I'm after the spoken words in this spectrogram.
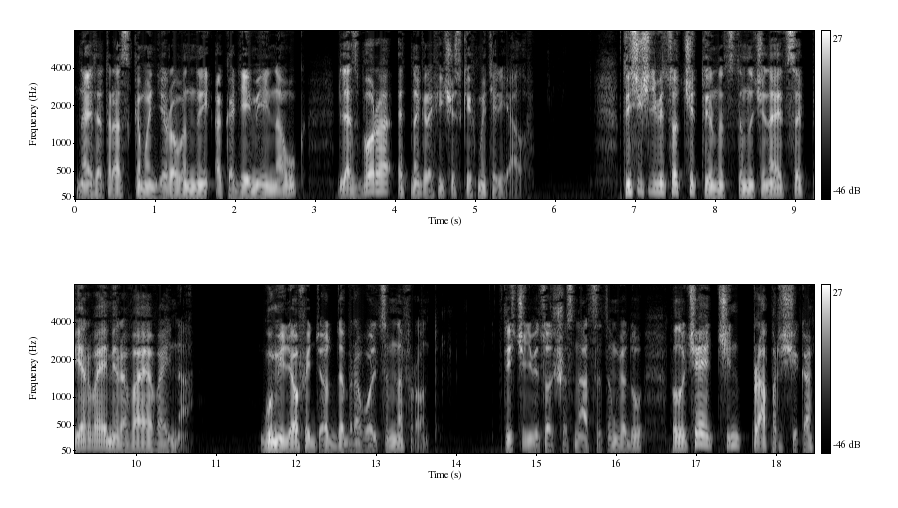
на этот раз командированный Академией наук для сбора этнографических материалов. В 1914 начинается Первая мировая война. Гумилев идет добровольцем на фронт. В 1916 году получает чин прапорщика.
